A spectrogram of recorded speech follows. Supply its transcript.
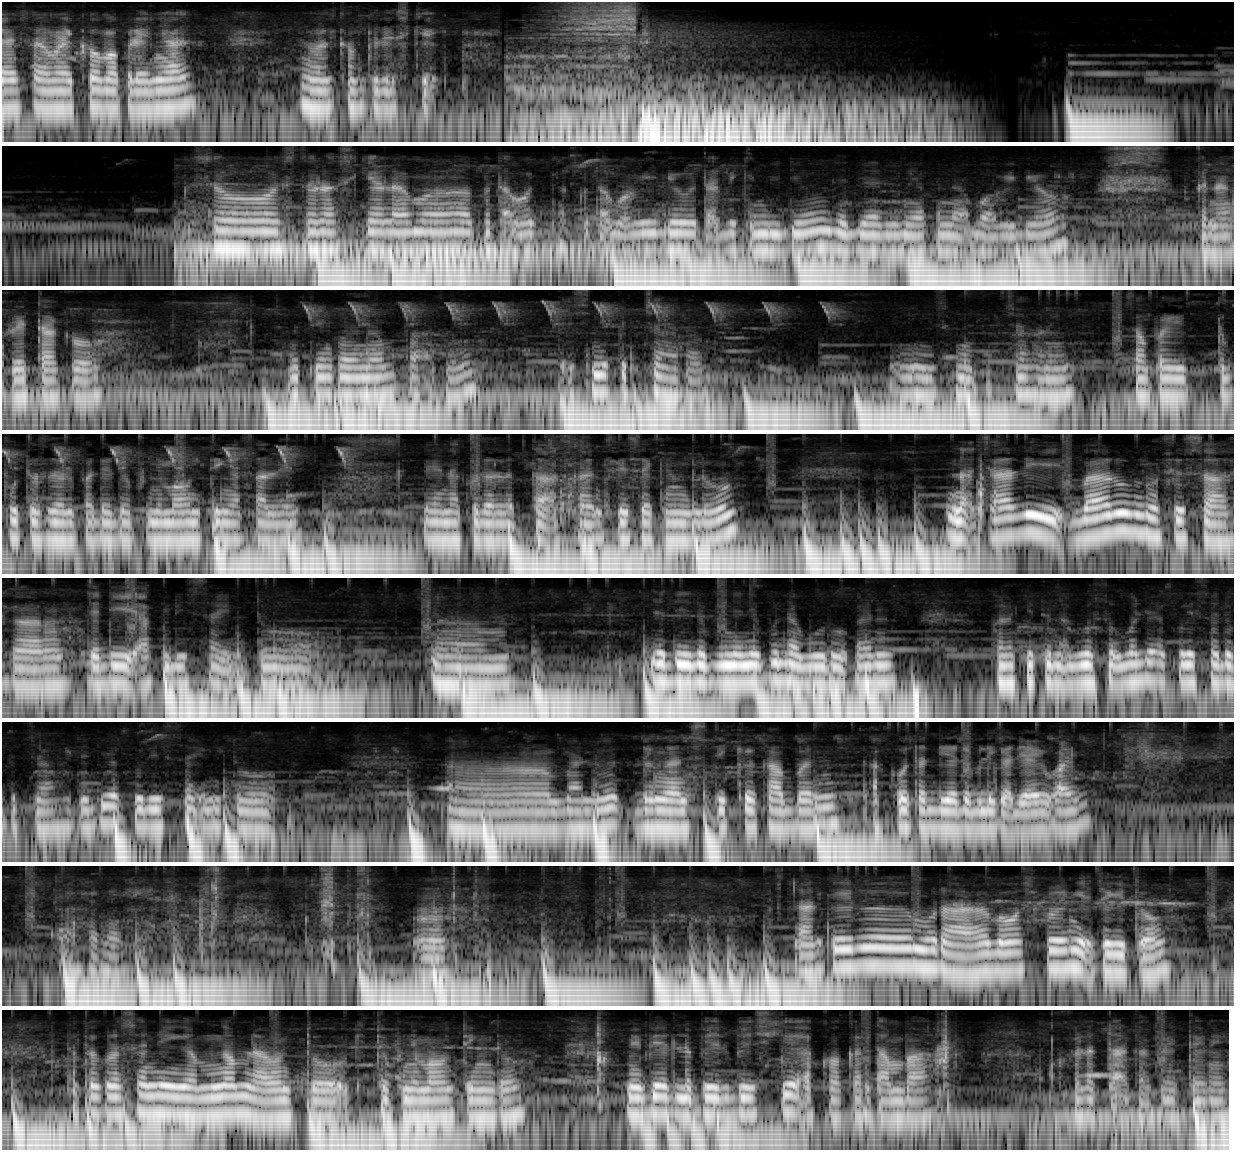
Assalamualaikum aku Daniel and welcome to the escape So setelah sekian lama aku tak buat aku tak buat video, tak bikin video jadi hari ni aku nak buat video berkenaan kereta aku. Seperti yang korang nampak tu, kat sini pecah tau. Ini semua pecah ni sampai terputus daripada dia punya mounting asal ni. Dan aku dah letakkan 3 second glue. Nak cari baru susah sekarang. Jadi aku decide untuk um, jadi dia punya ni pun dah buruk kan. Kalau kita nak gosok balik aku risau dia pecah. Jadi aku decide untuk uh, balut dengan stiker carbon. Aku tadi ada beli kat DIY uh, ah, ni. Hmm. harga dia murah bawah RM10 macam gitu. Tapi aku rasa ni ngam-ngam lah untuk kita punya mounting tu maybe lebih-lebih sikit aku akan tambah. Aku akan letak kat kereta ni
